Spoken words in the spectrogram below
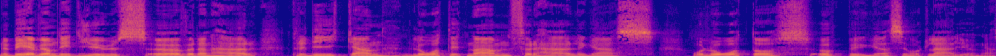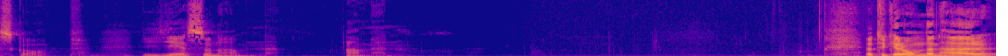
Nu ber vi om ditt ljus över den här predikan. Låt ditt namn förhärligas och låt oss uppbyggas i vårt lärjungaskap. I Jesu namn. Amen. Jag tycker om den här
